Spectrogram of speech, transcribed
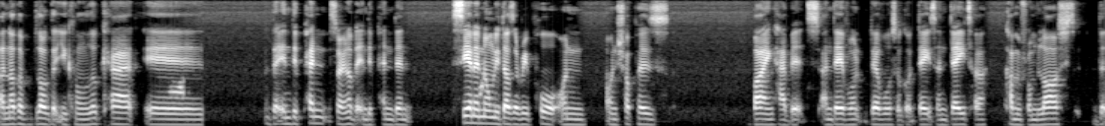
Another blog that you can look at is the independent, sorry, not the independent. CNN normally does a report on on shoppers buying habits and they've they've also got dates and data coming from last the,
